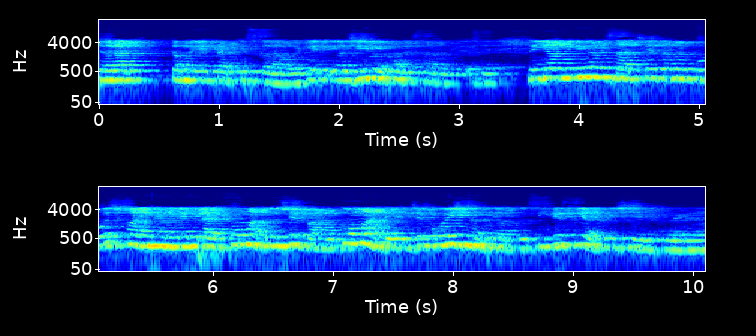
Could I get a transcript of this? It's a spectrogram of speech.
જરા તમે પ્રેક્ટિસ કરાવો, એટલે એ હજી વધારે સારું રહેશે. નહીં યામિની મેમ સાથે તમે બહુ જ ફાઇન એમને પ્લેટફોર્મ આપ્યું છે બાળકો માટે, જે કોઈ જ નથી આપતું સિરિયસલી એપ્રિશિએટ કરીને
